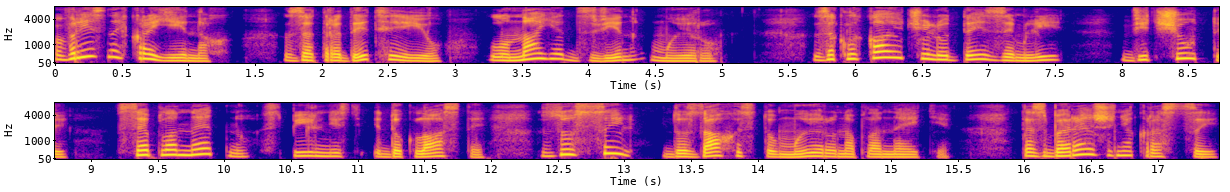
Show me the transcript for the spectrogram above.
в різних країнах за традицією лунає дзвін миру, закликаючи людей Землі відчути всепланетну спільність і докласти зусиль до захисту миру на планеті та збереження краси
